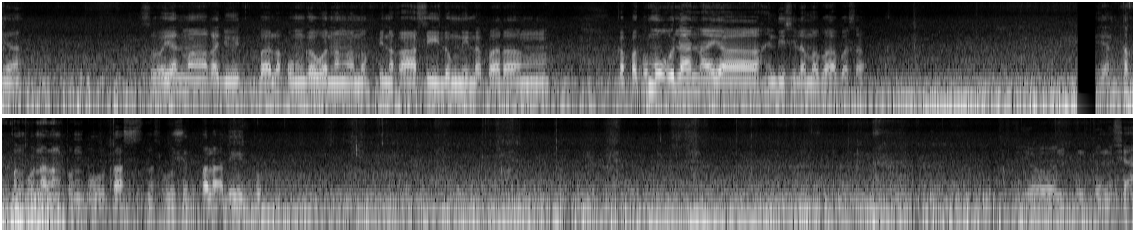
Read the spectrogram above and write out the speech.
Yeah. So ayan mga kajuit, bala kong gawa ng ano, pinakasilong nila parang kapag umuulan ay ah, hindi sila mababasa. Ayan, takpan ko na lang tong butas, nasushoot pala dito. Ayun, ito na siya.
